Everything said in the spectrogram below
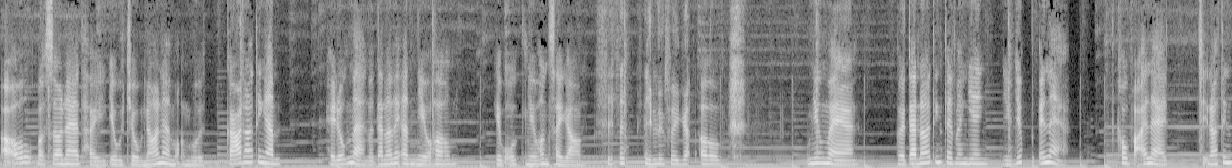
ở Barcelona thì dù trường nói là mọi người có nói tiếng Anh thì đúng là người ta nói tiếng Anh nhiều hơn. Nhiều nhiều hơn Sài Gòn. Nhiều hơn Sài Gòn. Ừ. Nhưng mà người ta nói tiếng Tây Ban Nha nhiều giúp ấy là không phải là chị nói tiếng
